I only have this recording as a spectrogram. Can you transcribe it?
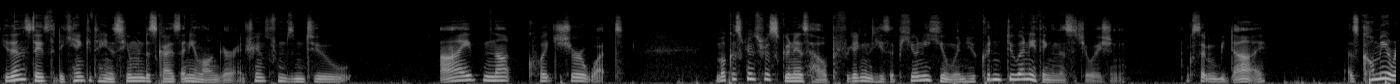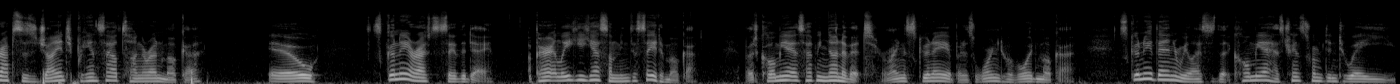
He then states that he can't contain his human disguise any longer and transforms into. I'm not quite sure what. Moka screams for Tsukune's help, forgetting that he's a puny human who couldn't do anything in this situation. Except maybe die. As Komiya wraps his giant prehensile tongue around Moka, ew, Tsukune arrives to save the day. Apparently, he has something to say to Moka. But Komiya is having none of it, reminding Tsukune but is warning to avoid Moka. Tsukune then realizes that Komiya has transformed into a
